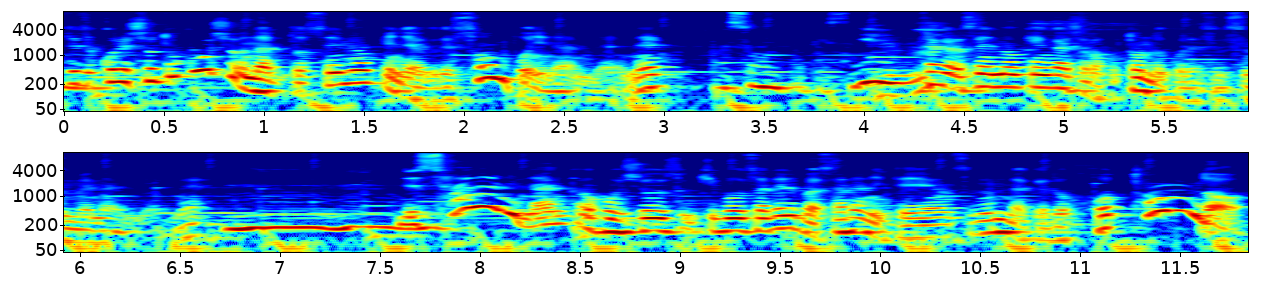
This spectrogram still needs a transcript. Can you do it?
でこれ所得保障になると生命保険じゃなくて損保になるんだよね。あ損保ですね、だから生命保険会社はほとんどこれ進めないんだよね。でさらに何か保証希望されればさらに提案するんだけどほとんど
